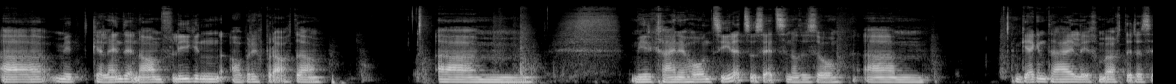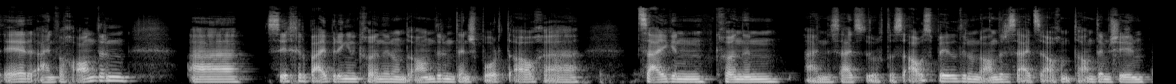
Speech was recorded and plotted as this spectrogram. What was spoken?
äh, mit geländenahem Fliegen, aber ich brauche da ähm, mir keine hohen Ziele zu setzen oder so. Ähm, Im Gegenteil, ich möchte das eher einfach anderen äh, sicher beibringen können und anderen den Sport auch äh, zeigen können, einerseits durch das Ausbilden und andererseits auch im Tandemschirm,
